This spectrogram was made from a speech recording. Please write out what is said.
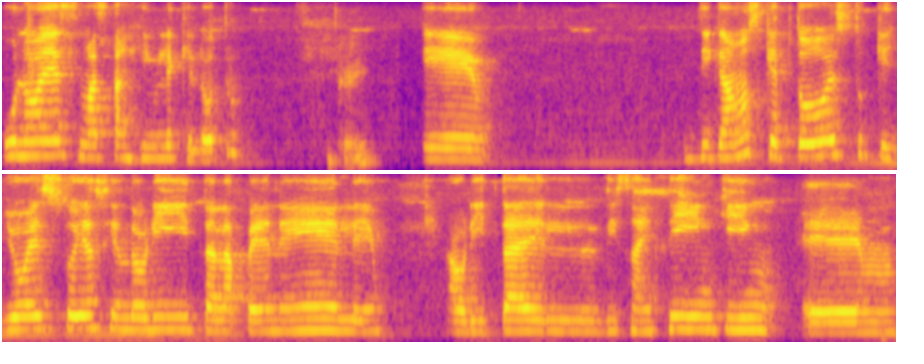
Uno es más tangible que el otro. Okay. Eh, digamos que todo esto que yo estoy haciendo ahorita, la PNL, ahorita el Design Thinking, eh,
